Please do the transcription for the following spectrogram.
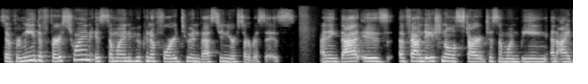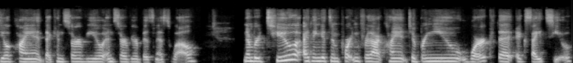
So for me, the first one is someone who can afford to invest in your services. I think that is a foundational start to someone being an ideal client that can serve you and serve your business well. Number two, I think it's important for that client to bring you work that excites you.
